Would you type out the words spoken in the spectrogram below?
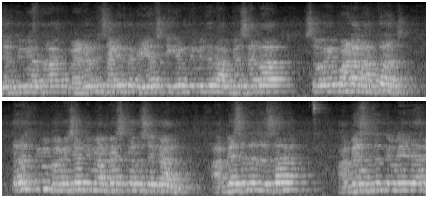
जर तुम्ही आता मॅडमने सांगितलं की याच ठिकाणी तुम्ही जर अभ्यासाला सवय पाडाल आताच तरच तुम्ही भविष्यात तुम्ही अभ्यास करू शकाल. अभ्यासाचं जसं अभ्यासाचं तुम्ही जर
